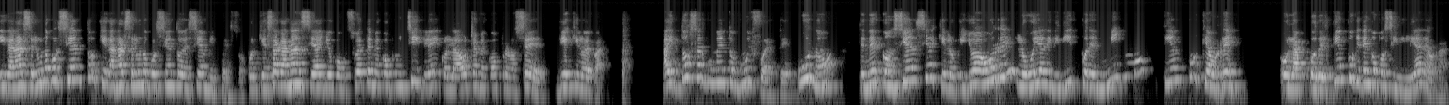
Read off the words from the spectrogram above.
y ganarse el 1% que ganarse el 1% de 100 mil pesos. Porque esa ganancia, yo con suerte me compro un chicle y con la otra me compro, no sé, 10 kilos de pan. Hay dos argumentos muy fuertes. Uno, tener conciencia que lo que yo ahorre lo voy a dividir por el mismo tiempo que ahorré o, la, o del tiempo que tengo posibilidad de ahorrar.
